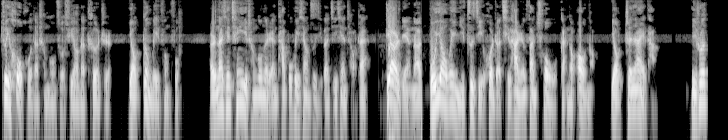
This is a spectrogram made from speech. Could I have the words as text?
最后获得成功所需要的特质要更为丰富。而那些轻易成功的人，他不会向自己的极限挑战。第二点呢，不要为你自己或者其他人犯错误感到懊恼，要真爱他。你说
